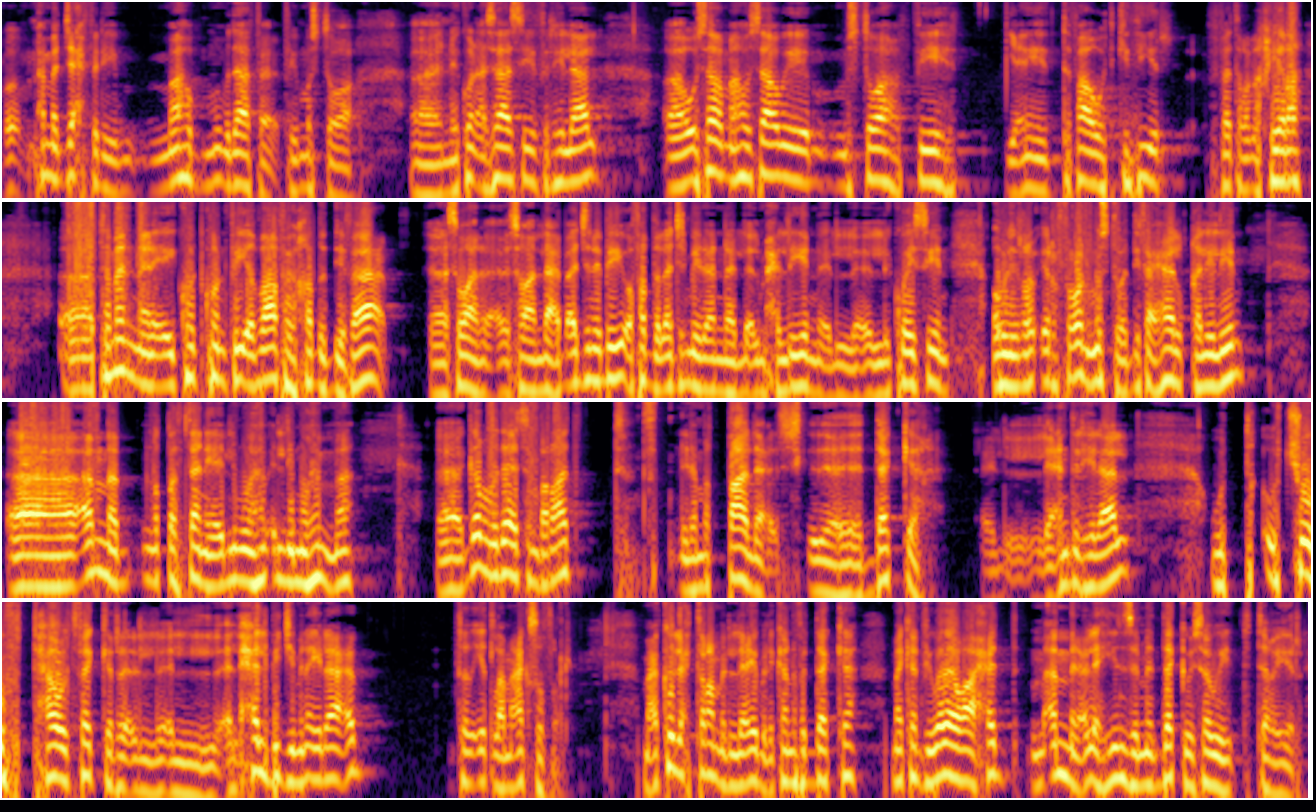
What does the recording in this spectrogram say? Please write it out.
محمد جحفري ما هو مدافع في مستوى إنه يكون أساسي في الهلال. أسامة هوساوي مستواه فيه يعني تفاوت كثير في الفترة الأخيرة. أتمنى يكون تكون في إضافة في خط الدفاع. سواء سواء لاعب أجنبي وأفضل اجنبي لأن المحليين اللي كويسين أو اللي يرفعون مستوى الدفاع هل القليلين. آه، أما النقطة الثانية اللي مهم اللي مهمة آه، قبل بداية المباراة لما تطالع آه، الدكة اللي عند الهلال وت- وتشوف تحاول تفكر ال- ال- الحل بيجي من أي لاعب يطلع معك صفر. مع كل احترام اللعيبه اللي كانوا في الدكة ما كان في ولا واحد مأمن عليه ينزل من الدكة ويسوي التغيير.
